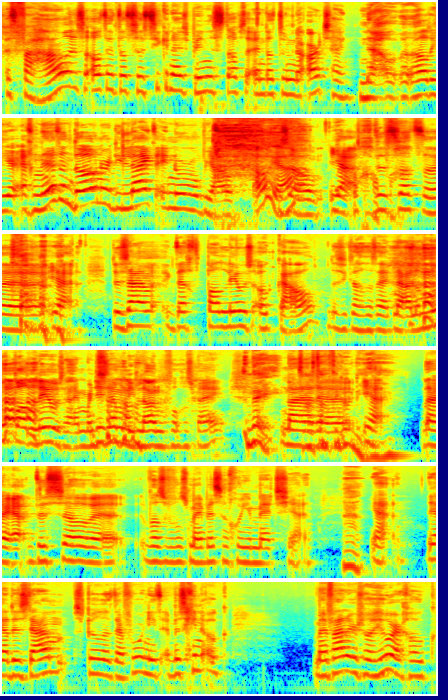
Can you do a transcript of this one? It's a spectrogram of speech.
het verhaal is altijd dat ze het ziekenhuis binnenstapten... en dat toen de arts zei... nou, we hadden hier echt net een donor die lijkt enorm op jou. Oh ja? Zo, ja. Oh, dus dat, eh, ja. Dus daarom, ik dacht, Paul Leeuw is ook kaal. Dus ik dacht altijd, nou, dan moet Paul Leeuw zijn. Maar die is helemaal niet lang, volgens mij. nee, Maar, dat dacht ik eh, ook niet. ja. Nou ja, dus zo eh, was het volgens mij best een goede match, ja. Ja. Ja, ja dus daarom speelde het daarvoor niet. En misschien ook... Mijn vader is wel heel erg ook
